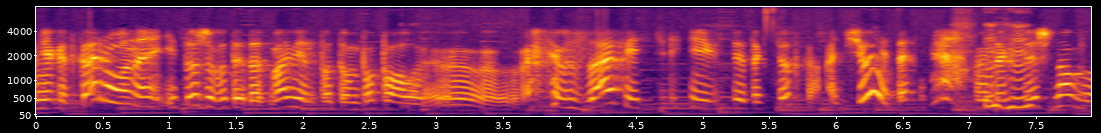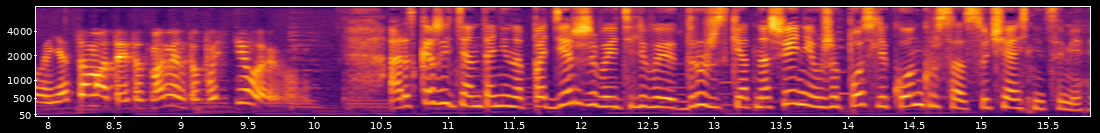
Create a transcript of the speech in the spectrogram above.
у меня говорит, корона, и тоже вот этот момент потом попал э, в запись, и все так четко, а что это? Мне так смешно было. Я сама-то этот момент упустила. А расскажите, Антонина, поддерживаете ли вы дружеские отношения уже после конкурса с участницами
